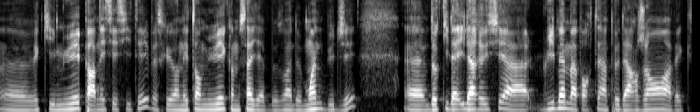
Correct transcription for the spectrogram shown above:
euh, qui est muet par nécessité, parce qu'en étant muet comme ça, il y a besoin de moins de budget. Euh, donc il a, il a réussi à lui-même apporter un peu d'argent avec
